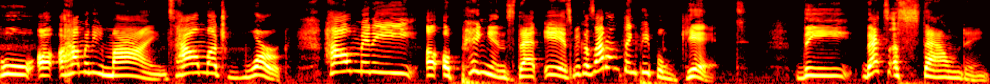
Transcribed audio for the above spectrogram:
Who uh, how many minds, how much work, how many uh, opinions that is because I don't think people get the that's astounding.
